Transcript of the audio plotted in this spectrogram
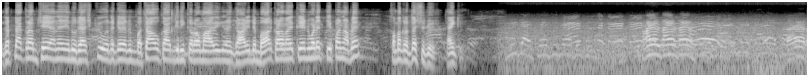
ઘટનાક્રમ છે અને એનું રેસ્ક્યુ એટલે કે એનું બચાવ કામગીરી કરવામાં આવી અને ગાડીને બહાર કાઢવામાં આવી ક્રેન વડે તે પણ આપણે સમગ્ર દ્રશ્ય જોયું thank you tyre tyre tyre tyre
